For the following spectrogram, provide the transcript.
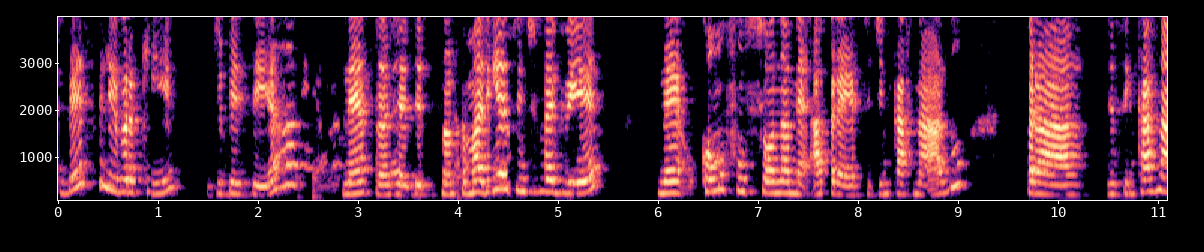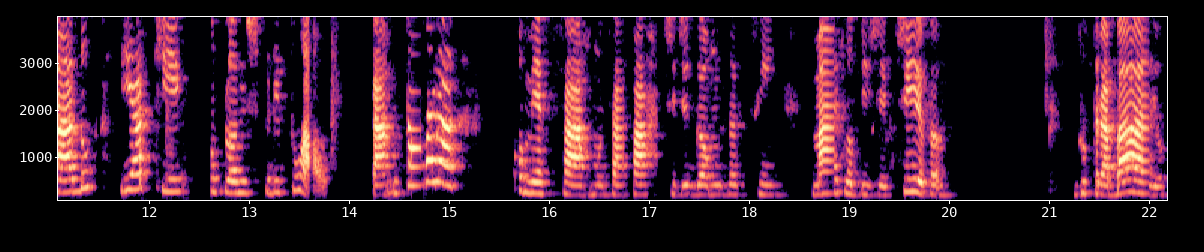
desse livro aqui, de Bezerra, né, Tragédia de Santa Maria, a gente vai ver né, como funciona a prece de encarnado para desencarnado e aqui no plano espiritual, tá? Então, para começarmos a parte, digamos assim, mais objetiva do trabalho,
